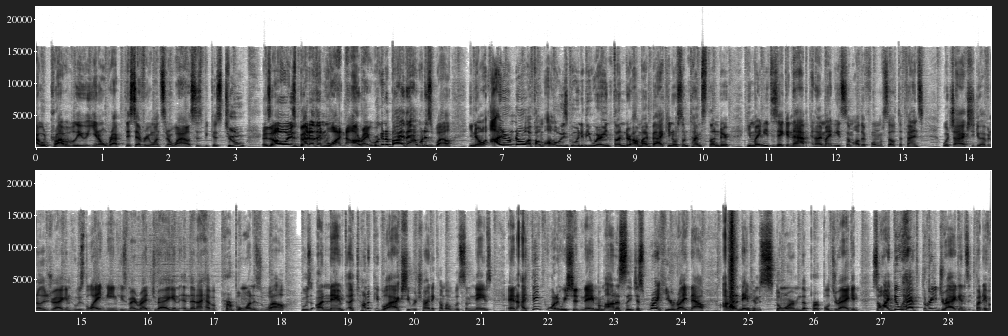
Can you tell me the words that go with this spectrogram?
I would probably, you know, rep this every once in a while. It says because two is always better than one. All right, we're gonna buy that one as well. You know, I don't know if I'm always going to be wearing Thunder on my back. You know, sometimes Thunder, he might need to take a nap and I might need some other form of self-defense, which I actually do have another dragon who's Lightning. He's my red dragon. And then I have a purple one as well who's unnamed. A ton of people actually were trying to come up with some names. And I think what we should name him, honestly, just right here, right now, I'm going to name him Storm, the purple dragon. So I do have three dragons, but if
